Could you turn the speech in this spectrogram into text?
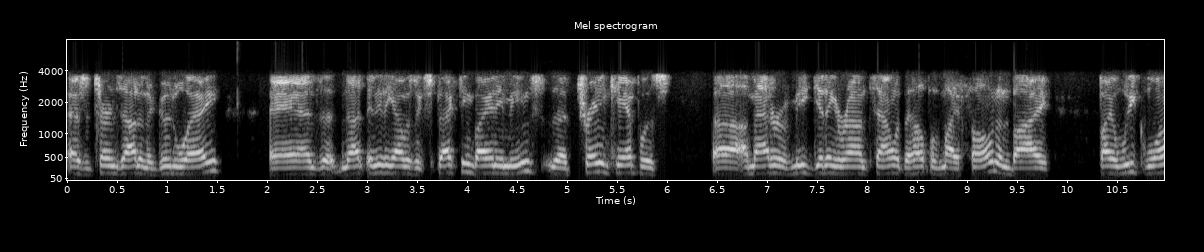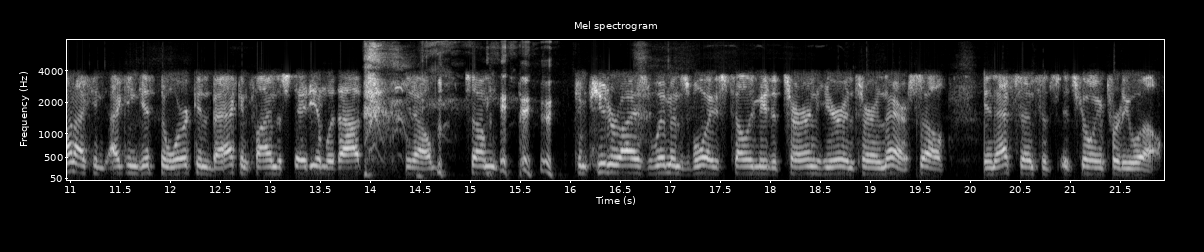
as it turns out, in a good way, and uh, not anything I was expecting by any means. The training camp was uh, a matter of me getting around town with the help of my phone, and by by week one, I can I can get to work and back and find the stadium without you know some computerized women's voice telling me to turn here and turn there. So in that sense, it's it's going pretty well.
